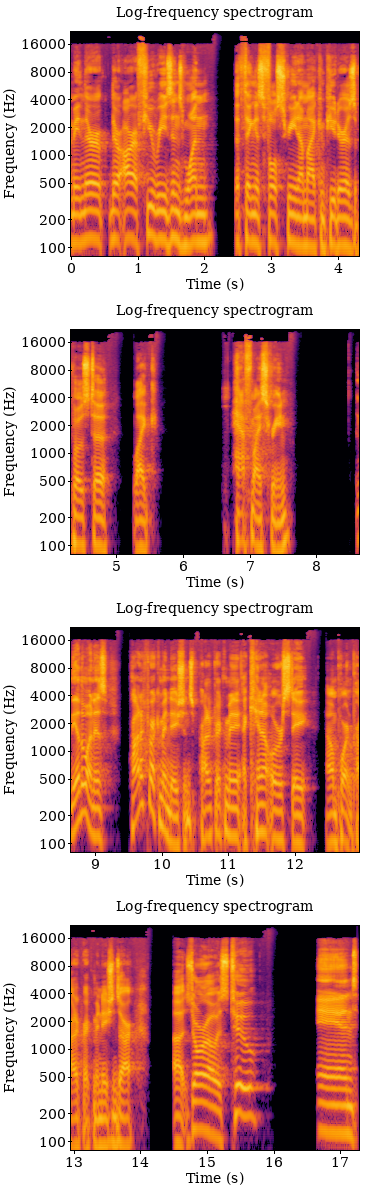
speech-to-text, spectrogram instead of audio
I mean, there there are a few reasons. One, the thing is full screen on my computer as opposed to like half my screen. And the other one is product recommendations. Product recommend. I cannot overstate how important product recommendations are. Uh, Zoro is two. And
